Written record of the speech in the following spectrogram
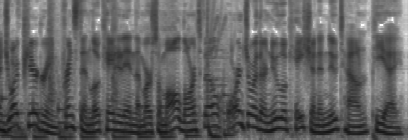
Enjoy Pure Green, Princeton, located in the Mercer Mall, Lawrenceville, or enjoy their new location in Newtown, PA.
